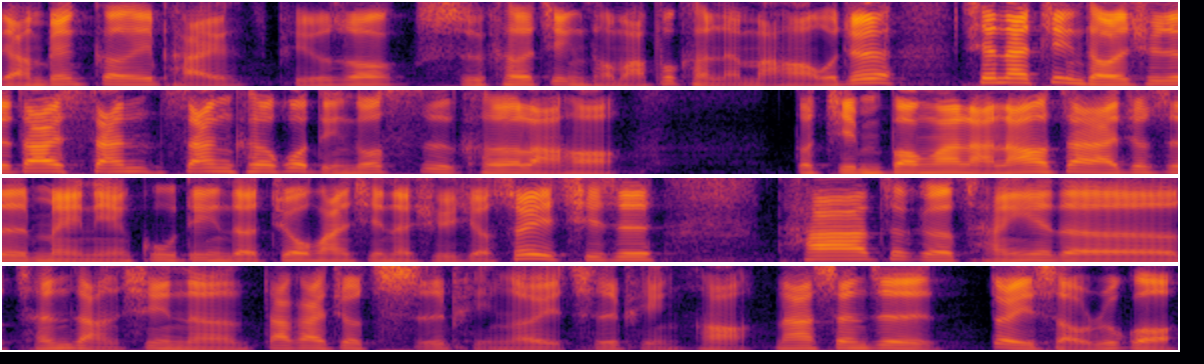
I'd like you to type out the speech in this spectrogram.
两边各一排，比如说十颗镜头嘛，不可能嘛哈！我觉得现在镜头的趋势大概三三颗或顶多四颗了哈，都紧绷啊了。然后再来就是每年固定的旧换新的需求，所以其实它这个产业的成长性呢，大概就持平而已，持平哈。那甚至对手如果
